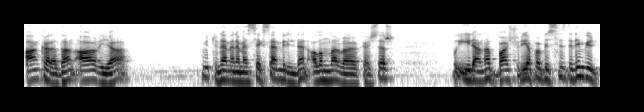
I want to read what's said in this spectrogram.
Ankara'dan Ağrı'ya bütün hemen hemen 81 ilden alımlar var arkadaşlar. Bu ilana başvuru yapabilirsiniz. Dediğim gibi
